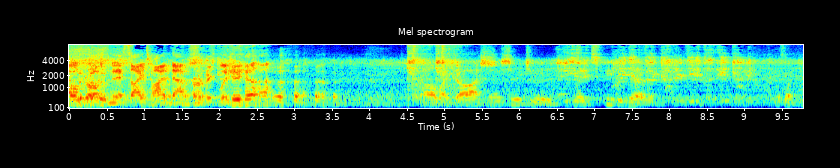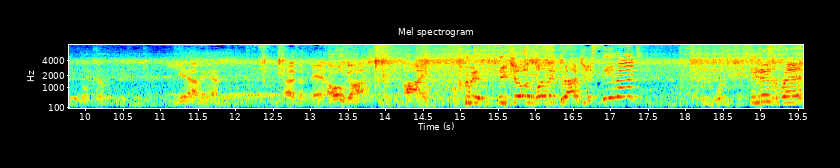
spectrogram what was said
Oh grossness! I timed that perfectly. oh my gosh. I shoot you. With my speaker gun. That's a big old cover. Yeah, man. That is a fan. Oh gosh. Hi. he killed one of the crowd. Did you see that? Dude, what is this? He just ran.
